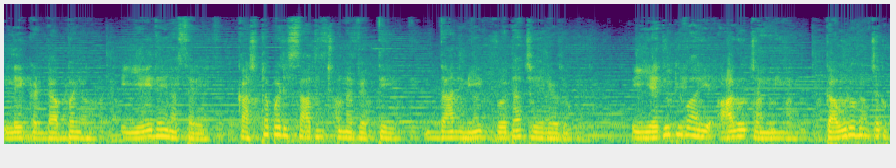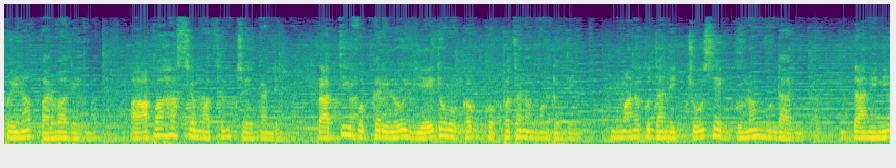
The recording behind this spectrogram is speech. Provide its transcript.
లేక డబ్బైనా ఏదైనా సరే కష్టపడి సాధించుకున్న వ్యక్తి దానిని వృధా చేయలేడు. ఎదుటివారి ఆలోచనని గౌరవించకపోయినా పర్వాలేదు. అపహాస్యం మాత్రం చేయకండి. ప్రతి ఒక్కరిలో ఏదో ఒక గొప్పతనం ఉంటుంది. మనకు దాన్ని చూసే గుణం ఉండాలి. దానిని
